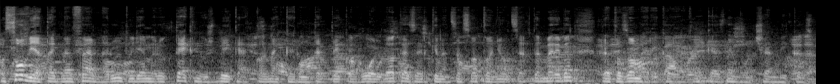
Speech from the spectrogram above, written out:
A szovjetekben felmerült, ugye, mert ők teknős békákkal megkerültették a holdat 1968. szeptemberében, tehát az amerikaiaknak ez nem volt semmi közük.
